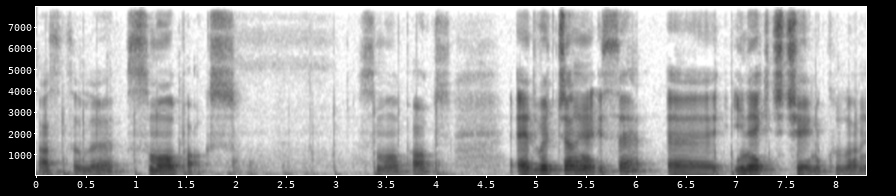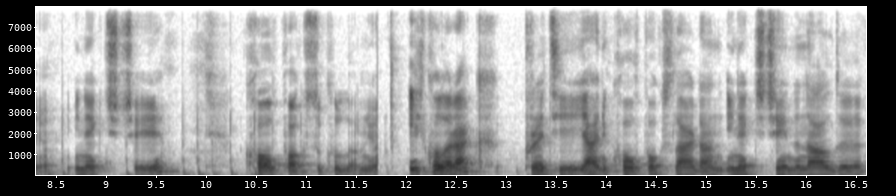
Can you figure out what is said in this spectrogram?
hastalığı smallpox. Smallpox. Edward Jenner ise e, inek çiçeğini kullanıyor. İnek çiçeği cowpox'u kullanıyor. İlk olarak pratiği yani cowpox'lardan inek çiçeğinden aldığı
